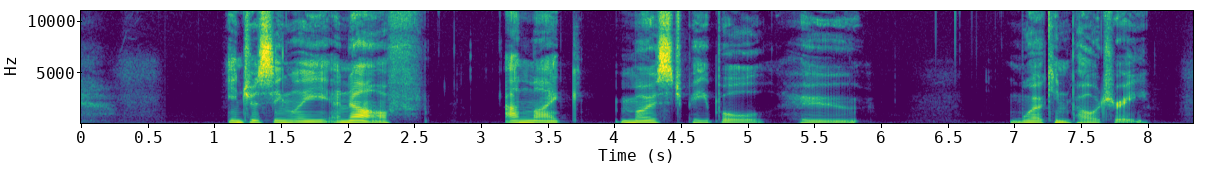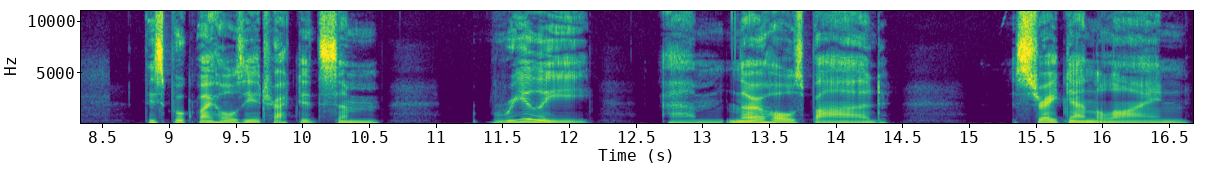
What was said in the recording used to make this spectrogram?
Interestingly enough, unlike most people who work in poetry, this book by Halsey attracted some really um, no holes barred, straight down the line,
